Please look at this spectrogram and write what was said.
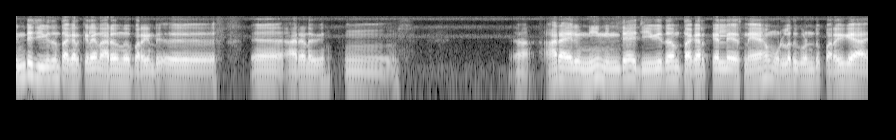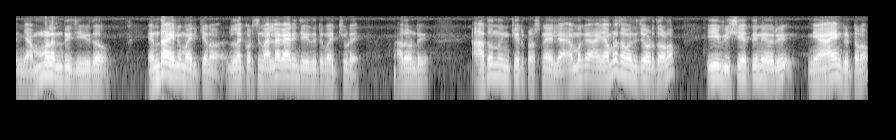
എന്റെ ജീവിതം തകർക്കലേ ആരോ എന്ന് പറയുന്നുണ്ട്. ആരാണത്? ആരായാലും നീ നിന്റെ ജീവിതം തകർക്കല്ലേ സ്നേഹം ഉള്ളത് കൊണ്ട് പറയുക നമ്മളെന്ത് ജീവിതം? എന്തായാലും മരിക്കണോ. ഉള്ള കുറച്ച് നല്ല കാര്യം ചെയ്തിട്ട് മരിച്ചൂടെ? അതുകൊണ്ട് അതൊന്നും എനിക്കൊരു പ്രശ്നമില്ല. നമുക്ക് നമ്മളെ സംബന്ധിച്ചിടത്തോളം ഈ വിഷയത്തിന് ഒരു ന്യായം കിട്ടണം.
